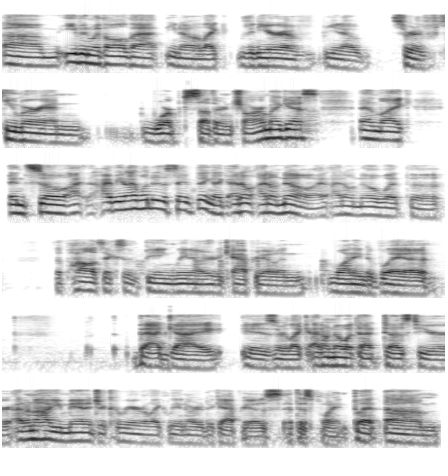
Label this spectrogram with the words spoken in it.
um, even with all that you know, like veneer of you know, sort of humor and warped Southern charm, I guess, and like, and so I, I mean, I wonder the same thing. Like, I don't, I don't know, I, I don't know what the the politics of being Leonardo DiCaprio and wanting to play a bad guy is or like I don't know what that does to your I don't know how you manage a career like Leonardo DiCaprio's at this point but um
